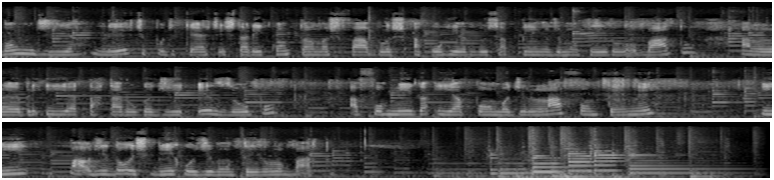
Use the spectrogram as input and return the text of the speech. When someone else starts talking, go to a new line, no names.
Bom dia! Neste podcast estarei contando as fábulas A Corrida dos Sapinhos de Monteiro Lobato, A Lebre e a Tartaruga de Esopo, A Formiga e a Pomba de La Fontaine e Pau de Dois Bicos de Monteiro Lobato.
